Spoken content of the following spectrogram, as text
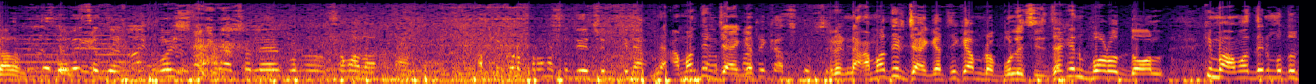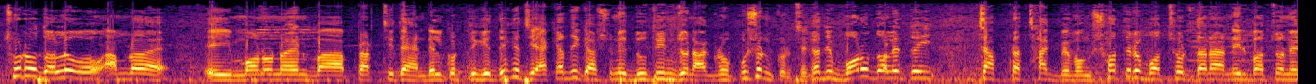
দাঁড়ান কোনো পরামর্শ দিয়েছেন কিনা? আমাদের জায়গা মাঠে কাজ করছে না, আমাদের জায়গা থেকে আমরা বলেছি দেখেন বড় দল কিংবা আমাদের মতো ছোট দলেও আমরা এই মনোনয়ন বা প্রার্থীতা হ্যান্ডেল করতে গিয়ে দেখেছি একাধিক আসনে দু তিনজন আগ্রহ পোষণ করছে। কাজে বড় দলে তো এই চাপটা থাকবে এবং সতেরো বছর তারা নির্বাচনে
